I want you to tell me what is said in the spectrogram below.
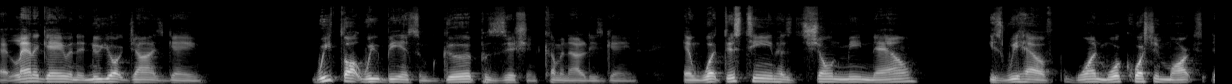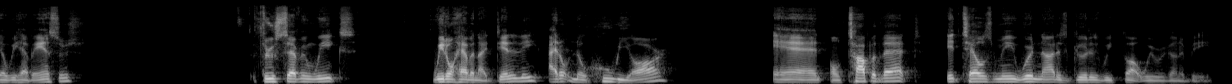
Atlanta game, and the New York Giants game. We thought we'd be in some good position coming out of these games and what this team has shown me now is we have one more question marks than we have answers. Through seven weeks, we don't have an identity. I don't know who we are. And on top of that, it tells me we're not as good as we thought we were going to be.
